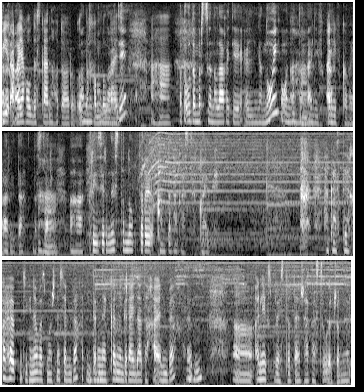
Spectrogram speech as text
Бир агая холдасканы хотору, ылбахам болнайды. Ага. Это удамыр сыналага те льняной, оннан оливка. Оливковый. Арыда бассар. Ага. Фрезерный станоктары кантан хагасты койбей. Хакастыха хөп дигене возможность әлбәх. Интернетка набирай датаха әлбәх. Алиэкспресста даже хакастылар жоннор.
